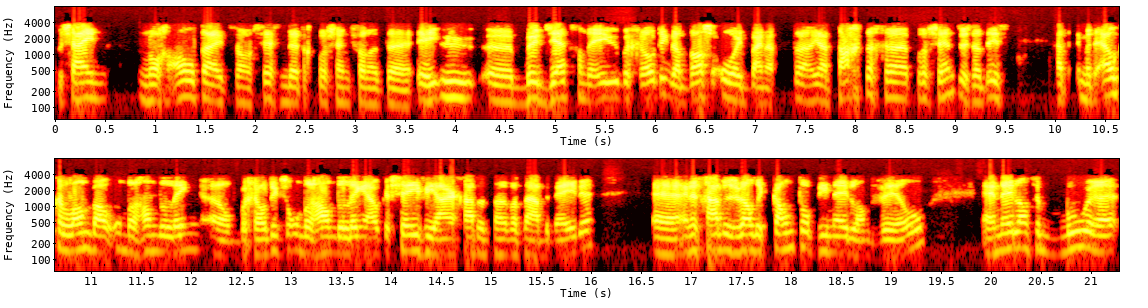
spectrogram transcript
zijn nog altijd zo'n 36% van het EU-budget, van de EU-begroting. Dat was ooit bijna ja, 80%. Dus dat is met elke landbouwonderhandeling, of begrotingsonderhandeling, elke zeven jaar gaat het wat naar beneden. Uh, en het gaat dus wel de kant op die Nederland wil. En Nederlandse boeren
